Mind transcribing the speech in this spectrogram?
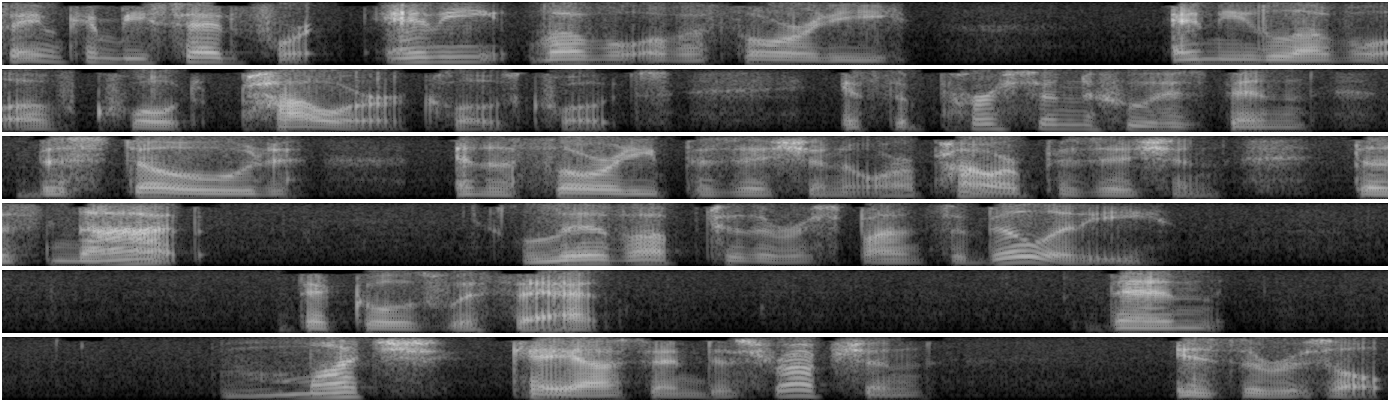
same can be said for any level of authority, any level of, quote, power, close quotes. If the person who has been bestowed an authority position or a power position does not live up to the responsibility that goes with that, then much chaos and disruption is the result.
